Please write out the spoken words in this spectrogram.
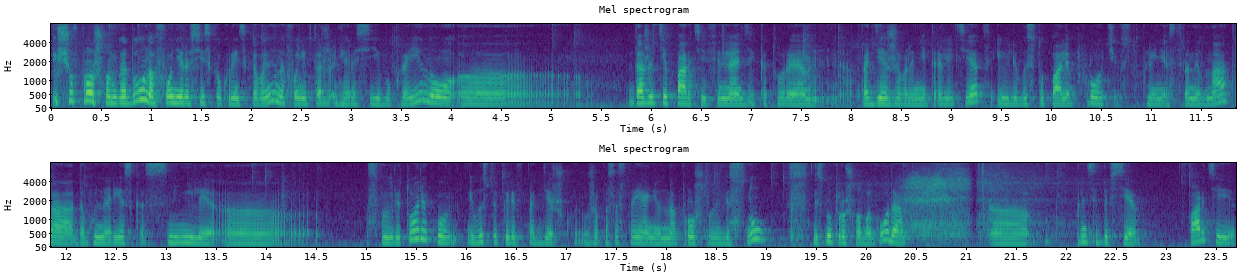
Еще в прошлом году на фоне российско-украинской войны, на фоне вторжения России в Украину, а, даже те партии Финляндии, которые поддерживали нейтралитет или выступали против вступления страны в НАТО, довольно резко сменили а, свою риторику и выступили в поддержку. И уже по состоянию на прошлую весну, весну прошлого года, в принципе, все партии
